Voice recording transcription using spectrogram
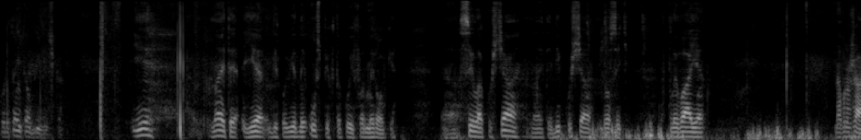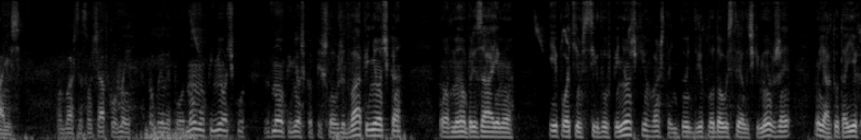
Коротенька обрізочка. І знаєте, є відповідний успіх такої формировки. Е, Сила куща, знаєте, вік куща досить впливає на врожайність. От бачите, спочатку ми робили по одному піньочку, з одного піньочка пішло вже два піньочка. От ми обрізаємо. І потім з цих двох піньочків, бачите, йдуть дві плодові стрілочки. Ми вже, ну як, тут а їх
